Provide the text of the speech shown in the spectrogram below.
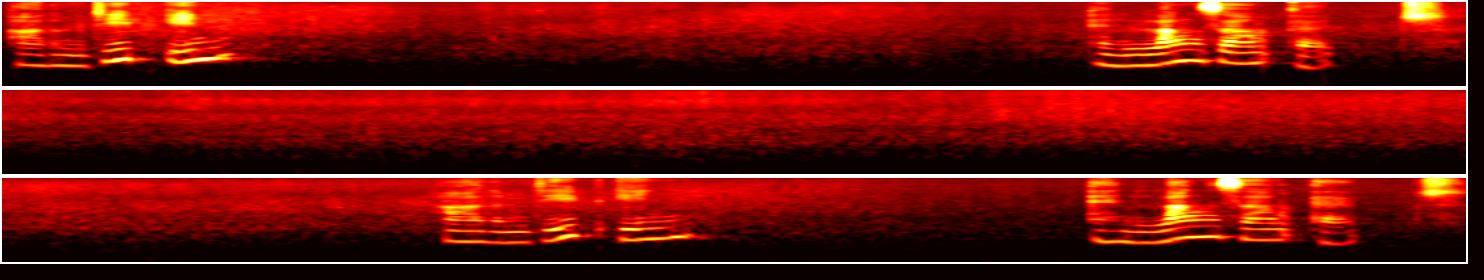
Adem diep in. En langzaam uit. Adem diep in en langzaam uit.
